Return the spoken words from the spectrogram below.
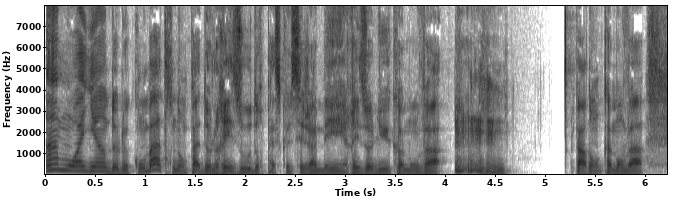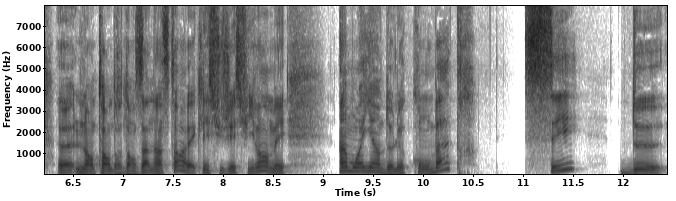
un moyen de le combattre, non pas de le résoudre parce que c'est jamais résolu comme on va pardon, comme on va euh, l'entendre dans un instant avec les sujets suivants, mais un moyen de le combattre, c'est de,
